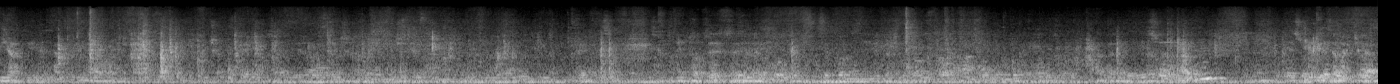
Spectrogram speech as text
Ya tienes la primera. Entonces, eh, eso empieza a quedar.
